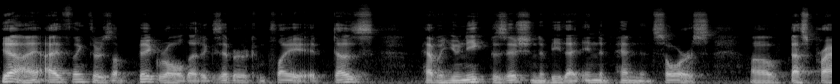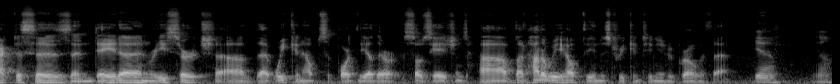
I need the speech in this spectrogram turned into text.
Yeah, I, I, think there's a big role that exhibitor can play. It does have a unique position to be that independent source of best practices and data and research uh, that we can help support the other associations. Uh, but how do we help the industry continue to grow with that? Yeah, yeah.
